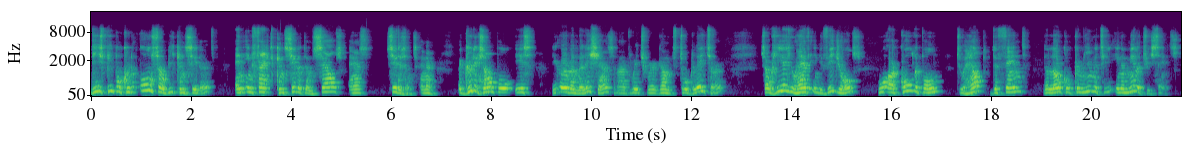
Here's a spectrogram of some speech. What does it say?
these people could also be considered, and in fact, consider themselves as citizens. And a, a good example is the urban militias, about which we're going to talk later. So, here you have individuals who are called upon to help defend the local community in a military sense.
